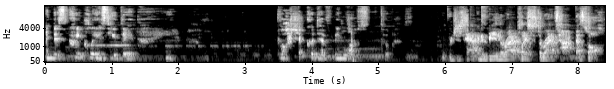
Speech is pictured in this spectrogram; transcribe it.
and as quickly as you did, Vasha could have been lost to us. We just happened to be in the right place at the right time. That's all.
